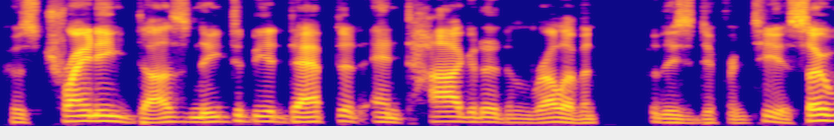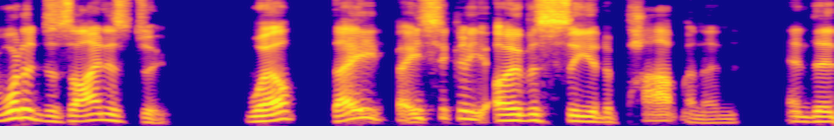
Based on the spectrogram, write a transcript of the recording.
because training does need to be adapted and targeted and relevant for these different tiers. So, what do designers do? Well, they basically oversee a department and, and they're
